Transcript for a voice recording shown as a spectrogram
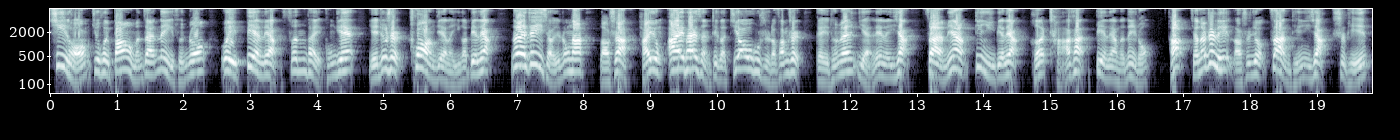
系统就会帮我们在内存中为变量分配空间，也就是创建了一个变量。那在这一小节中呢，老师啊还用 IPython 这个交互式的方式给同学们演练了一下，怎么样定义变量和查看变量的内容。好，讲到这里，老师就暂停一下视频。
